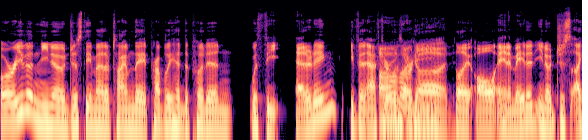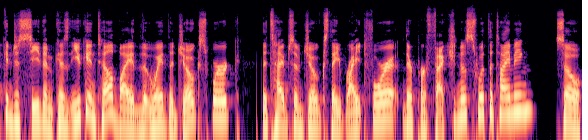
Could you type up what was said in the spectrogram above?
Or even you know just the amount of time they probably had to put in with the editing even after it Oh was already God. like all animated. You know just i can just see them because you can tell by the way the jokes work the types of jokes they write for it they're perfectionists with the timing so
